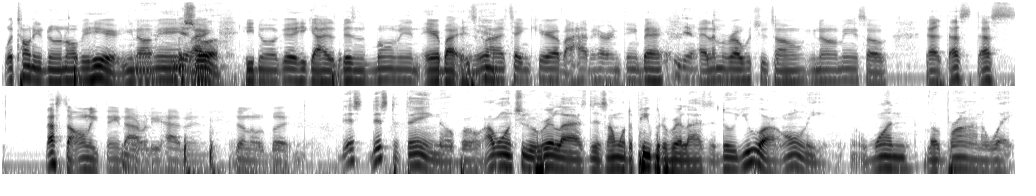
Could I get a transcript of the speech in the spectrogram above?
what Tony doing over here? You know what I mean? for Like, sure. He doing good. He got his business booming. Everybody, his Yeah. clients taken care of. I haven't heard anything back. Yeah. Hey, let me roll with you, Tone. You know what I mean? So that that's that's that's the only thing that I really haven't dealing with. But This this the thing though, bro. I want you to realize this. I want the people to realize that, dude. You are only one LeBron away.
